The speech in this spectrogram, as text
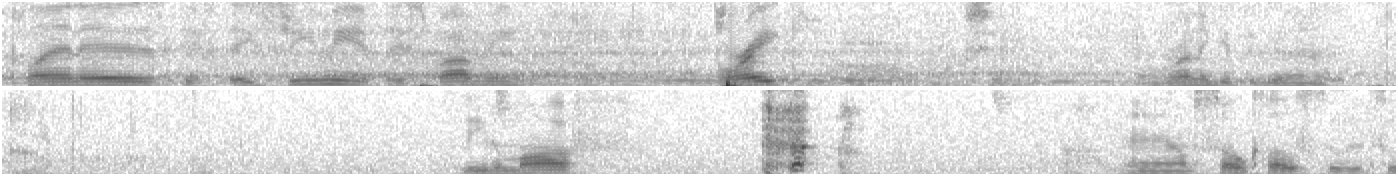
The plan is if they see me, if they spot me, break oh, shit, and run and get the gun. Lead them off. Man, I'm so close to it too.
